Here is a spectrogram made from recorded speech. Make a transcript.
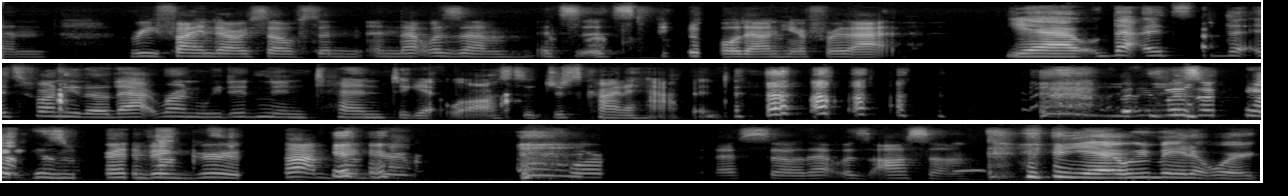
and refind ourselves, and and that was um it's it's beautiful down here for that. Yeah, that it's it's funny though that run we didn't intend to get lost; it just kind of happened. but it was okay because we're in a big group, not big group. so that was awesome. yeah, we made it work.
